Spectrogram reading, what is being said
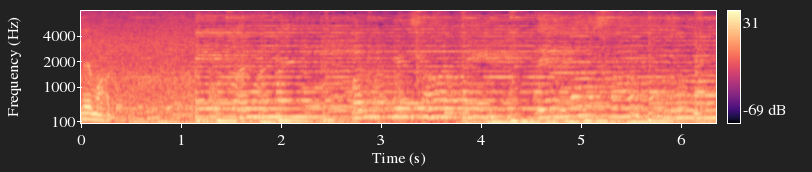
જય મહાદેવ. के साथी दिल साथ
